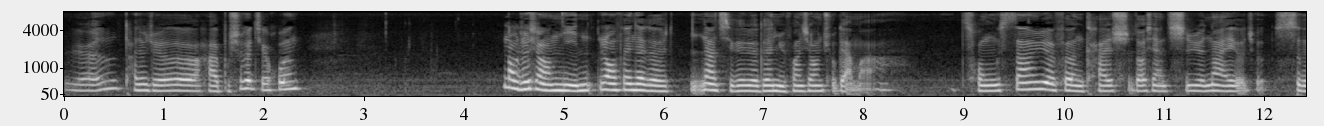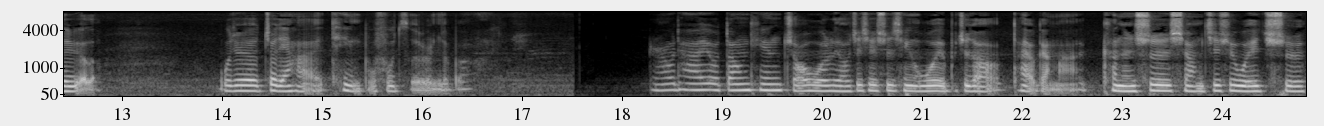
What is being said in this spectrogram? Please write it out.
人，他就觉得还不适合结婚。那我就想，你浪费那个那几个月跟女方相处干嘛？从三月份开始到现在七月，那也有就四个月了。我觉得这点还挺不负责任的吧。然后他又当天找我聊这些事情，我也不知道他要干嘛，可能是想继续维持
